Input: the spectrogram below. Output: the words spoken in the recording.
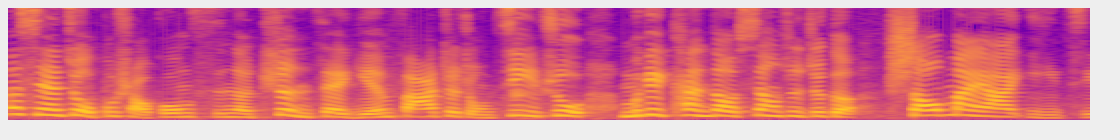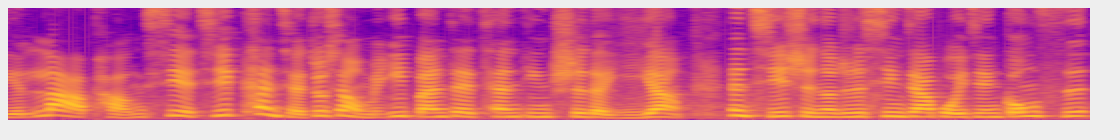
那现在就有不少公司呢正在研发这种技术。我们可以看到，像是这个烧麦啊，以及辣螃蟹，其实看起来就像我们一般在餐厅吃的一样。但其实呢，这是新加坡一间公司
